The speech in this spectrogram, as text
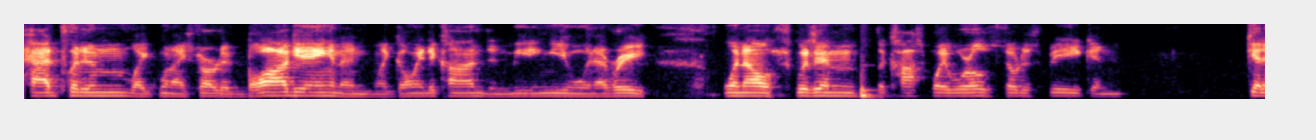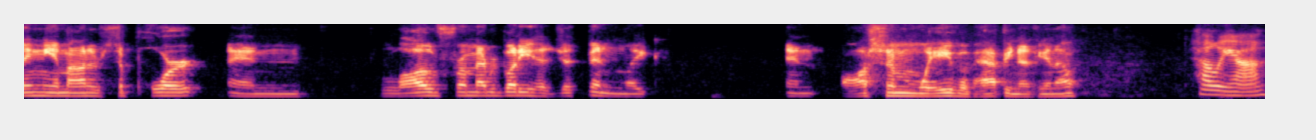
had put in, like when I started blogging and then like going to cons and meeting you and everyone else within the cosplay world, so to speak, and getting the amount of support and love from everybody has just been like an awesome wave of happiness, you know? Hell yeah.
